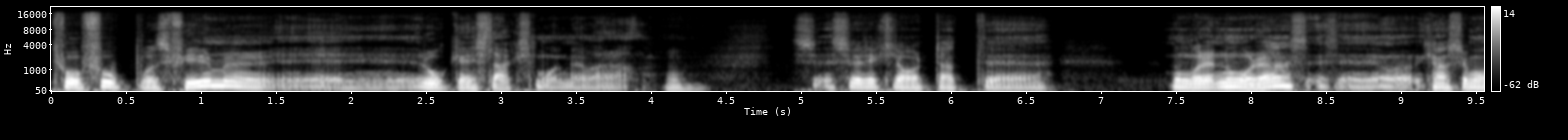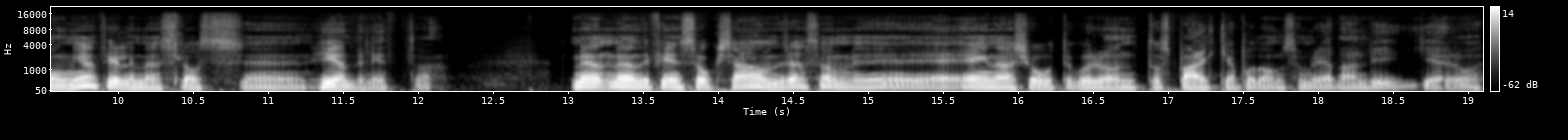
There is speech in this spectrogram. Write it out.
två fotbollsfirmor eh, råkar i slagsmål med varandra. Mm. Så, så, är det klart att eh, några, några kanske många till och med slåss eh, hederligt. Va? Men, men det finns också andra som eh, ägnar sig åt att gå runt och sparka på de som redan ligger. Och,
